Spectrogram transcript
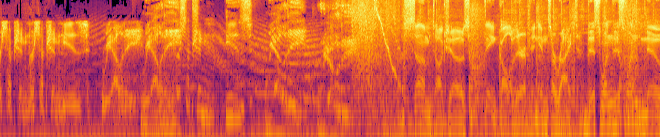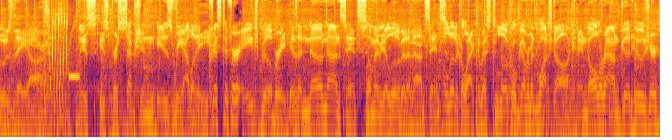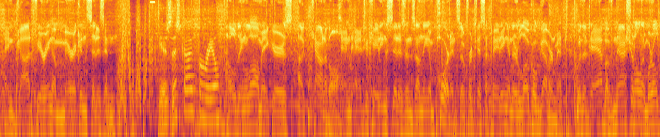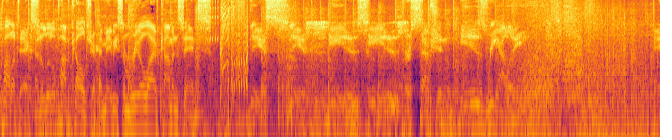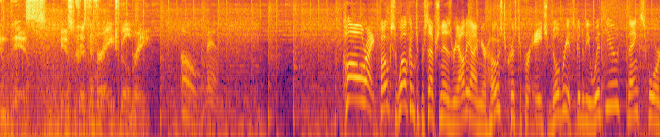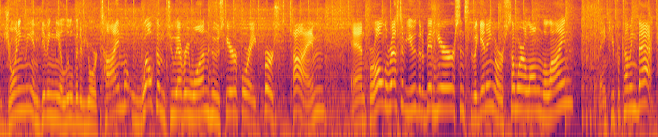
Perception. Perception is reality. Reality. Perception is reality. Reality. Some talk shows think all of their opinions are right. This one, this one knows they are. This is Perception is Reality. Christopher H. Bilbrey is a no nonsense, well, maybe a little bit of nonsense, political activist, local government watchdog, and all around good Hoosier and God fearing American citizen. Is this guy for real? Holding lawmakers accountable and educating citizens on the importance of participating in their local government with a dab of national and world politics and a little pop culture and maybe some real life common sense. This, this is, is perception is reality. And this is Christopher H. Bilbrey. Oh, man. All right, folks, welcome to Perception is Reality. I'm your host, Christopher H. Bilbrey. It's good to be with you. Thanks for joining me and giving me a little bit of your time. Welcome to everyone who's here for a first time. And for all the rest of you that have been here since the beginning or somewhere along the line, thank you for coming back.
